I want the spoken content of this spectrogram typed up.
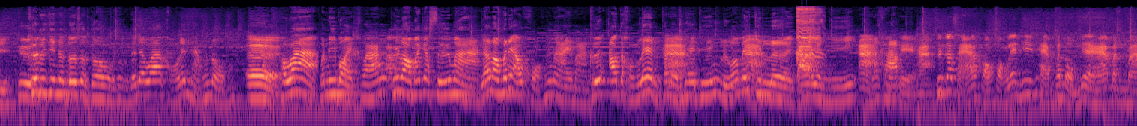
ดีคือคือจริงๆโดยส่วนตัวผมผมจะเรียกว่าของเล่นแถมขนมเออเพราะว่ามันมีบ่อยครั้งครับที่เรามักจะซื้อมา แล้วเราไม่ได้เอาของข้างในมาคือเอาแต่ของเล่นขนมอ่าเททิ้ง หรือว่าไม่อ่ากินเลยอะไรอย่างนี้อะนะครับโอเคฮะซึ่งกระแสของของเล่นที่แถมขนมเนี่ยฮะมันมา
